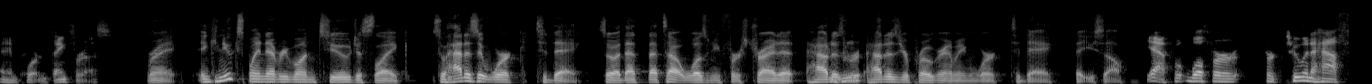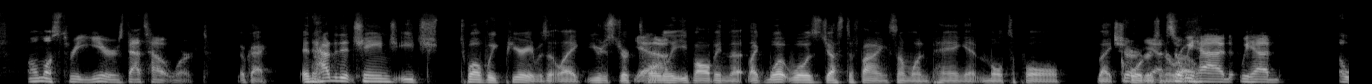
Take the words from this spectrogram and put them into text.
an important thing for us. Right. And can you explain to everyone too, just like, so how does it work today? So that that's how it was when you first tried it. How does mm-hmm. how does your programming work today that you sell? Yeah, well, for for two and a half, almost three years, that's how it worked. Okay. And how did it change each 12 week period? Was it like you just you're yeah. totally evolving the like what, what was justifying someone paying it multiple like sure, quarters yeah. in a so row? So we had we had a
